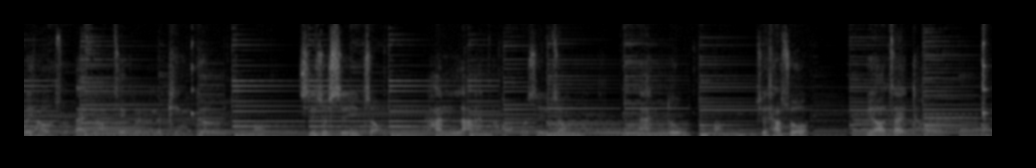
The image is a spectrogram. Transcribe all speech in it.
背后所代表这个人的品格，哦，其实就是一种贪婪，哦，或是一种懒惰，哦，所以他说不要再偷，哦，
